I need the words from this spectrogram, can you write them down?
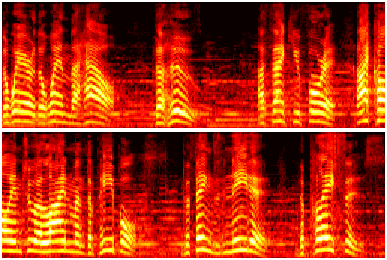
The where, the when, the how, the who. I thank you for it. I call into alignment the people, the things needed, the places,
